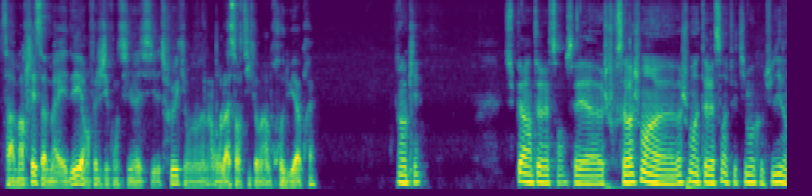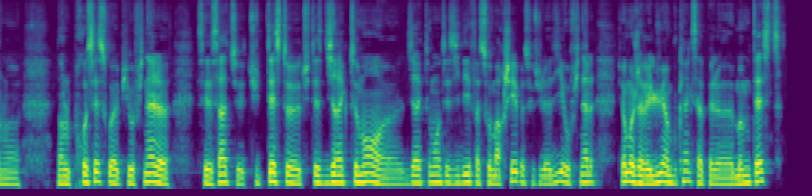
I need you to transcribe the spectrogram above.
ça a marché, ça m'a aidé. En fait, j'ai continué à essayer les trucs et on, on l'a sorti comme un produit après. Ok super intéressant. C'est, euh, je trouve ça vachement, euh, vachement intéressant effectivement quand tu dis dans le dans le process quoi. Et puis au final, euh, c'est ça, tu, tu, testes, tu testes directement, directement tes idées face au marché parce que tu l'as dit. Au final, tu vois, moi j'avais lu un bouquin qui s'appelle Mom Test.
